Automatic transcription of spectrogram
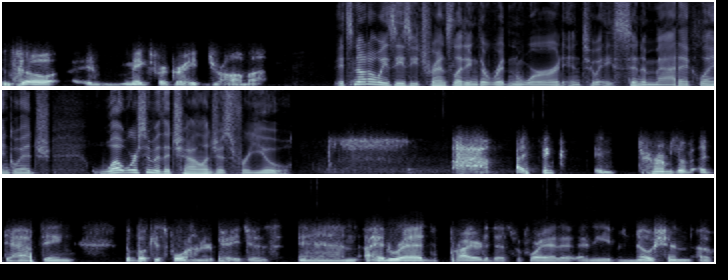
And so it makes for great drama. It's not always easy translating the written word into a cinematic language. What were some of the challenges for you? I think, in terms of adapting, the book is 400 pages, And I had read prior to this, before I had any even notion of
